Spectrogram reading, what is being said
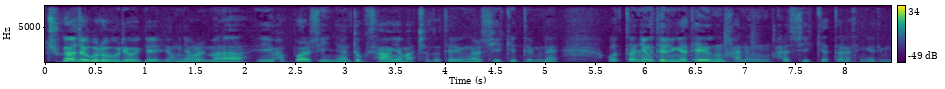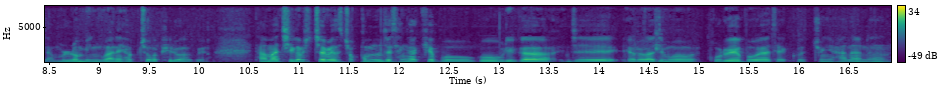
추가적으로 의료계 역량을 얼마나 이 확보할 수 있냐는 또 그 상황에 맞춰서 대응할 수 있기 때문에 어떤 형태 중에 대응은 가능할 수 있겠다는 생각이 듭니다. 물론 민관의 협조가 필요하고요. 다만 지금 시점에서 조금 이제 생각해 보고 우리가 이제 여러 가지 뭐 고려해 보아야 될 것 중에 하나는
